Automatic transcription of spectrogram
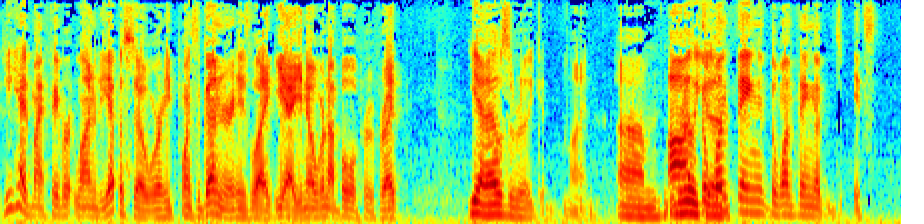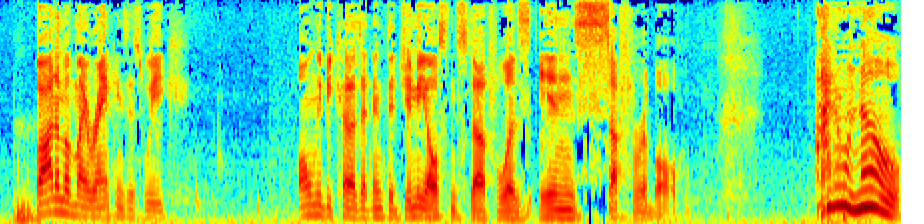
he had my favorite line of the episode where he points the gun at her. He's like, "Yeah, you know, we're not bulletproof, right?" yeah, that was a really good line. Um, Uh, really the good. one thing, the one thing that it's bottom of my rankings this week, only because I think the Jimmy Olsen stuff was insufferable. I don't know.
